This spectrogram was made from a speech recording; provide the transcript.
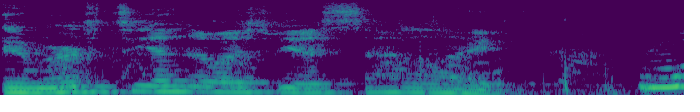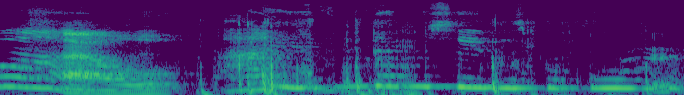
Emergency SOS via satellite. Wow! I've never seen this before!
